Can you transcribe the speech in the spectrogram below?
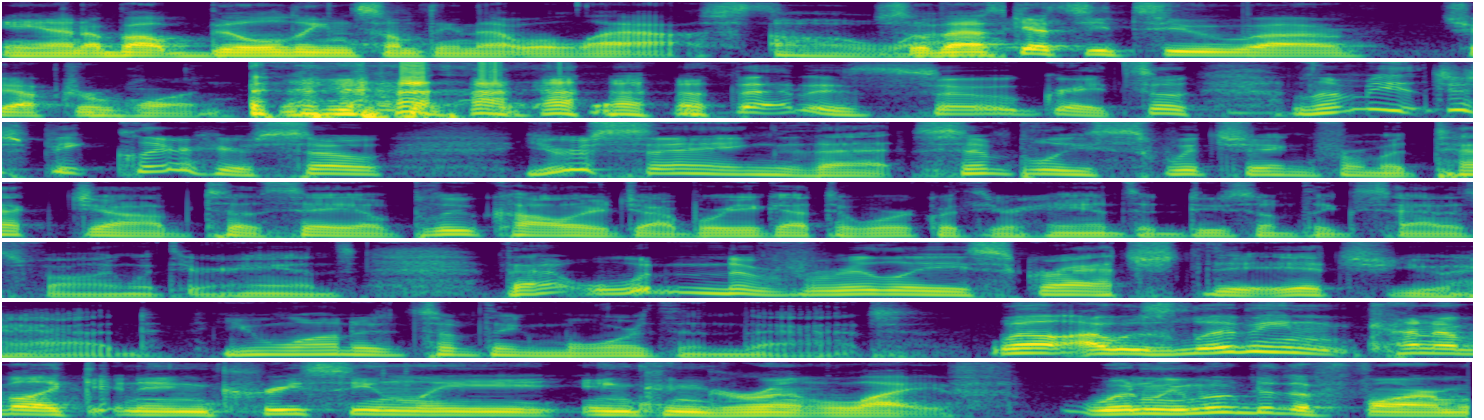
and about building something that will last. Oh, So that gets you to uh, chapter one. that is so great. So let me just be clear here. So you're saying that simply switching from a tech job to say a blue collar job where you got to work with your hands and do something satisfying with your hands, that wouldn't have really scratched the itch you had. You wanted something more than that. Well, I was living kind of like an increasingly incongruent life. When we moved to the farm,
